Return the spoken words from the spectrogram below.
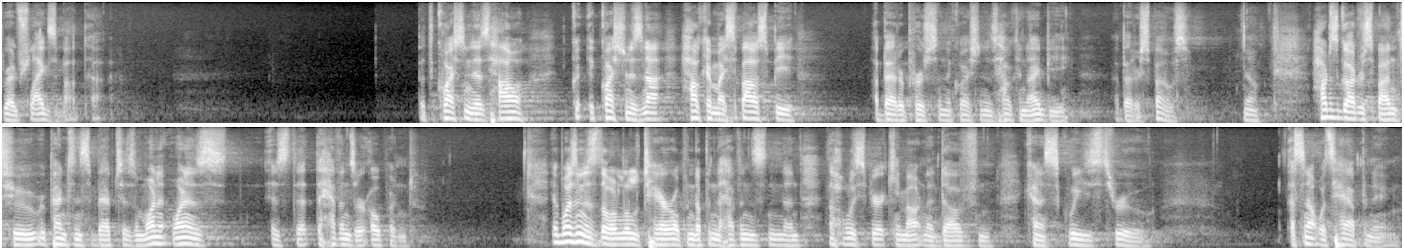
red flags about that. But the question is how, the question is not how can my spouse be a better person? The question is how can I be a better spouse? No. How does God respond to repentance and baptism? One, one is, is that the heavens are opened. It wasn't as though a little tear opened up in the heavens and then the Holy Spirit came out in a dove and kind of squeezed through. That's not what's happening.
